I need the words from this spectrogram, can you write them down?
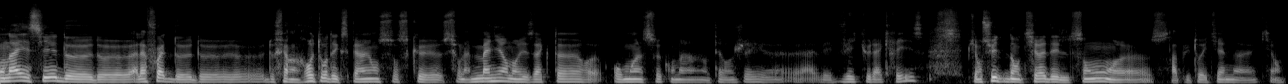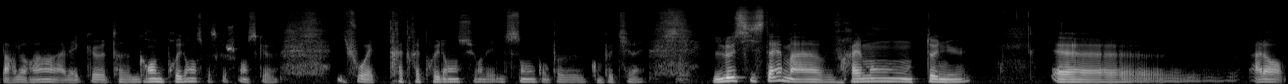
on a essayé de, à la fois de, faire un retour d'expérience sur, la manière dont les acteurs, au moins ceux qu'on a interrogés, euh, avaient vécu la crise, puis ensuite d'en tirer des leçons. Euh, ce sera plutôt Étienne euh, qui en parlera avec grande prudence, parce que je pense qu'il faut être très très prudent sur les leçons qu'on peut, qu'on peut tirer. Le système a vraiment tenu. alors,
